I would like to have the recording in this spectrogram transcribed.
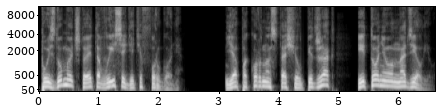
«Пусть думают, что это вы сидите в фургоне». Я покорно стащил пиджак, и Тонио надел его.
